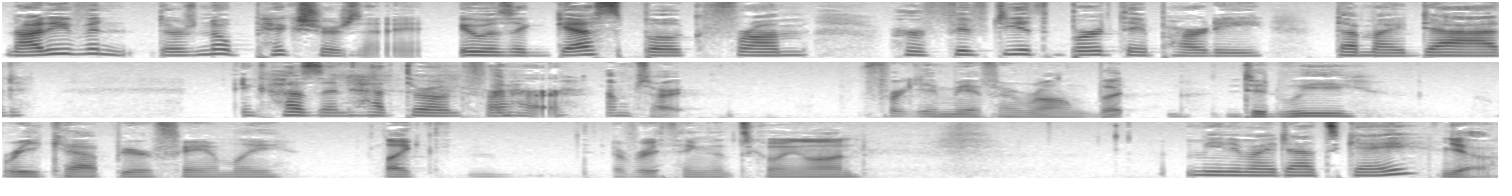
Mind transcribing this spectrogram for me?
not even there's no pictures in it. It was a guest book from her 50th birthday party that my dad and cousin had thrown for her. I'm sorry. Forgive me if I'm wrong, but did we recap your family, like everything that's going on? Meaning my dad's gay? Yeah.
